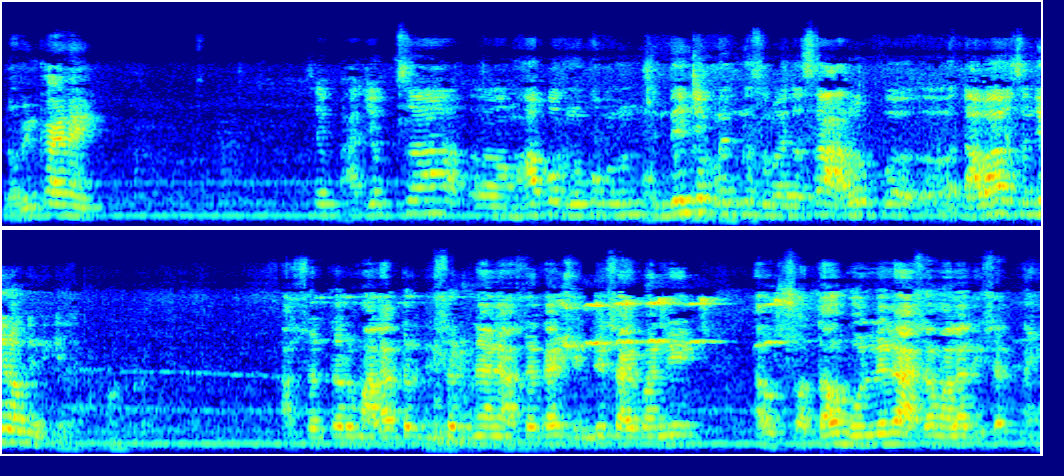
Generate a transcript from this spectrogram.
नवीन काय नाही. भाजपचा महापौर नको म्हणून शिंदेचे प्रयत्न सुरू आहेत असा आरोप दावा संजय राऊत यांनी केला असं तर मला तर दिसत नाही आणि असं काय शिंदे साहेबांनी स्वतः बोललेलं असं मला दिसत नाही.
